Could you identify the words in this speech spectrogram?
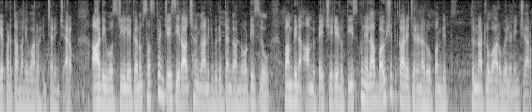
చేపడతామని వారు హెచ్చరించారు. ఆర్డీఓ శ్రీలేఖను సస్పెండ్ చేసి రాజ్యాంగానికి విరుద్ధంగా నోటీసులు పంపిన ఆమెపై చర్యలు తీసుకునేలా భవిష్యత్ కార్యాచరణ రూపొందిస్తున్నట్లు వారు వెల్లడించారు.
